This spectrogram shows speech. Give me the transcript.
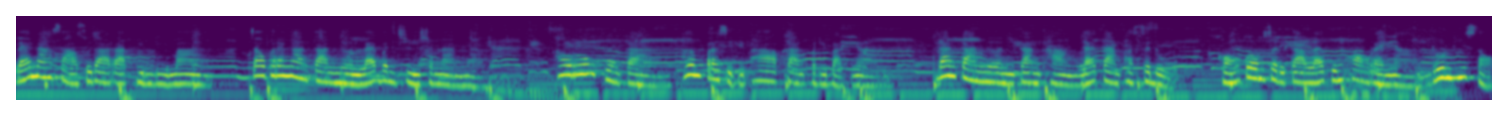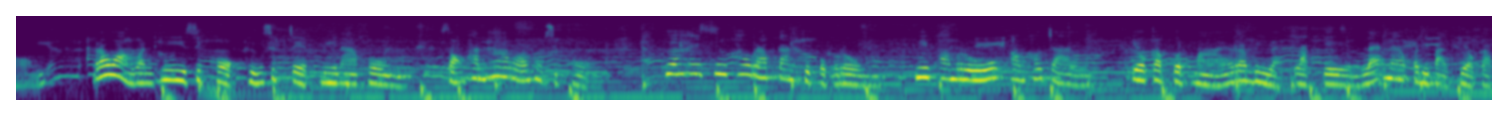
และนางสาวสุดารัตน์ยินดีมาก เจ้าพนักงานการเงินและบัญชีชำนาญงาน เข้าร่วมโครงการ พิ่มประสิทธิภาพการปฏิบัติงาน ด้านการเงินการคลังและการพัสดุของกรมสวัสดิการและคุ้มครองแรงงานรุ่นที่ 2 ระหว่างวันที่ 16 ถึง 17 มีนาคม 2566 เพื่อให้ผู้เข้ารับการฝึกอบรม มีความรู้ความเข้าใจ เกี่ยวกับกฎหมายระเบียบ หลักเกณฑ์ และแนวปฏิบัติเกี่ยวกับ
